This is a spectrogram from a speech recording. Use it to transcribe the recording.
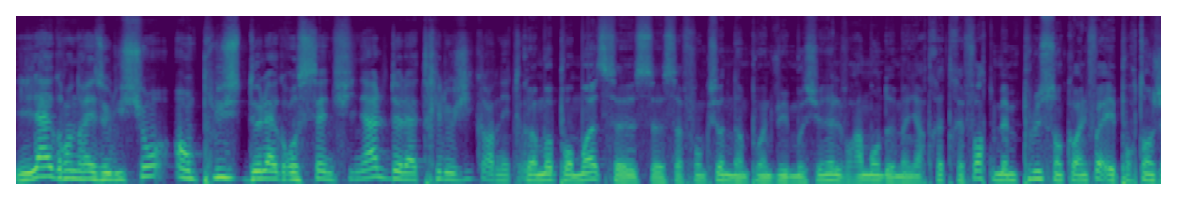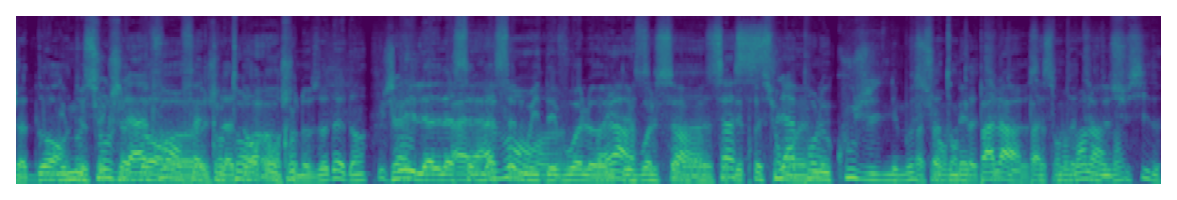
la grande résolution en plus de la grosse scène finale de la trilogie Cornetto. Moi, pour moi, ça, ça- ça fonctionne d'un point de vue émotionnel vraiment de manière très très forte, même plus encore une fois. Et pourtant, j'adore. L'émotion, je avant, en euh, fait, Je l'adore dans Shaun of the Dead. Hein. Oui, la, la scène, la scène où il avant, dévoile, voilà, il dévoile ça. sa, dépression. Là, ouais, pour mais- le coup, j'ai Enfin, l'émotion, sa mais pas là, de, pas à ce moment-là. de non. suicide.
